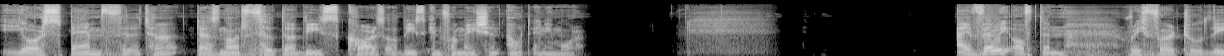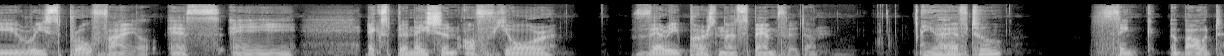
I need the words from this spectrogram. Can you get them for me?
your spam filter does not filter these cars or these information out anymore. I very often refer to the Reese profile as a explanation of your very personal spam filter. You have to think about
